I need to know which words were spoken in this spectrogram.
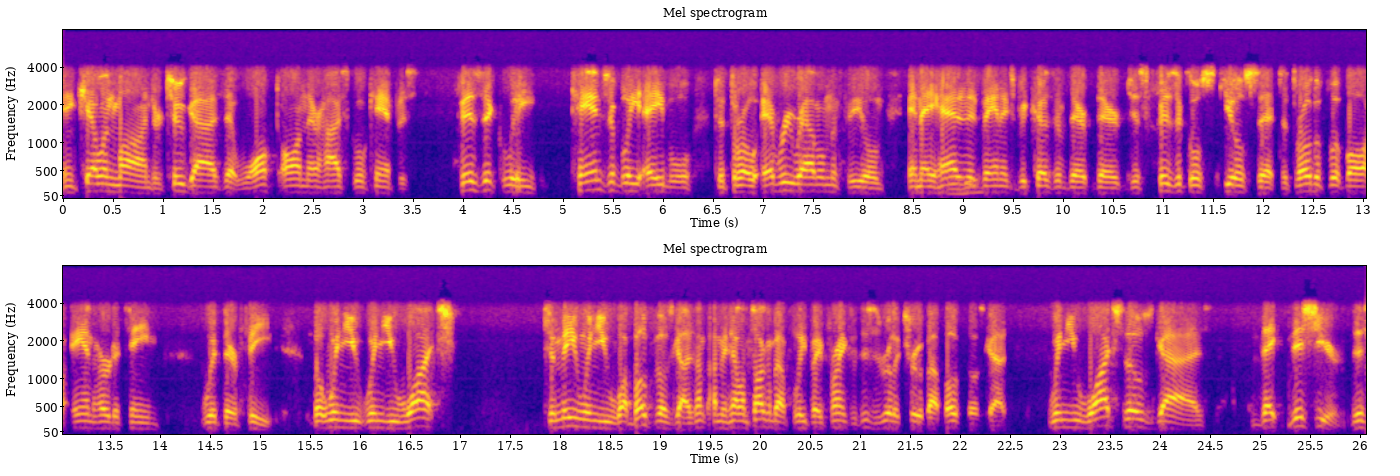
and Kellen Mond are two guys that walked on their high school campus physically, tangibly able to throw every route on the field, and they had an mm-hmm. advantage because of their their just physical skill set to throw the football and hurt a team with their feet. But when you when you watch, to me, when you both of those guys, I mean, hell, I'm talking about Felipe Franks, but this is really true about both of those guys. When you watch those guys, they this year, this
